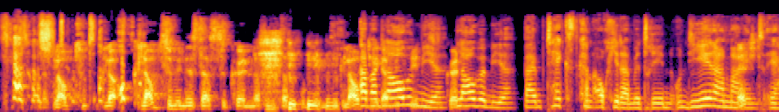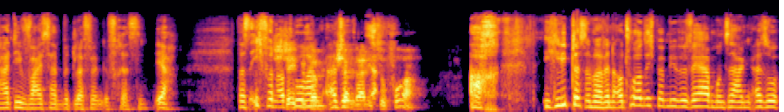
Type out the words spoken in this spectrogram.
Ja, das glaubt, stimmt glaub, glaubt zumindest das zu können, das ist das Problem. Glaubt Aber jeder glaube mir, glaube mir, beim Text kann auch jeder mitreden und jeder meint, Echt? er hat die Weisheit mit Löffeln gefressen. Ja. Was ich von Stell ich mir Autoren, beim Büchern also gar nicht so vor. Ach, ich liebe das immer, wenn Autoren sich bei mir bewerben und sagen, also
